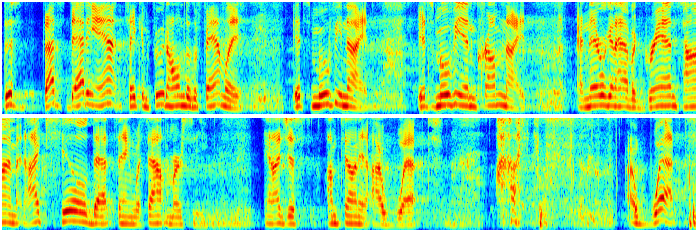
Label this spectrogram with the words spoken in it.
This, that's Daddy Ant taking food home to the family. It's movie night. It's movie and crumb night. And they were going to have a grand time. And I killed that thing without mercy. And I just, I'm telling you, I wept. I, I wept.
